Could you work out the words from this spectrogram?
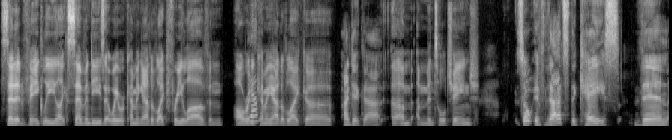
set it vaguely like 70s. That way, we're coming out of like free love and already Yeah. coming out of like uh, I dig that. a, a mental change. So if that's the case, then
